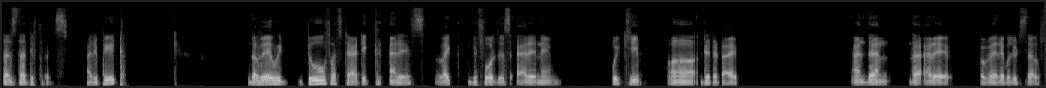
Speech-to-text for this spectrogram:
That's the difference. I repeat, the way we do for static arrays, like before this array name, we keep uh, data type and then the array variable itself.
